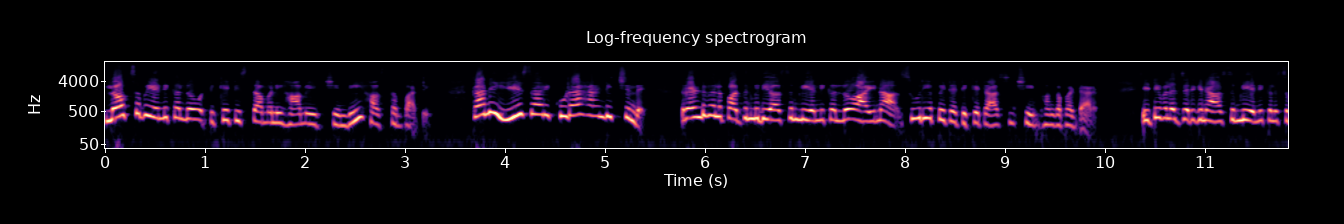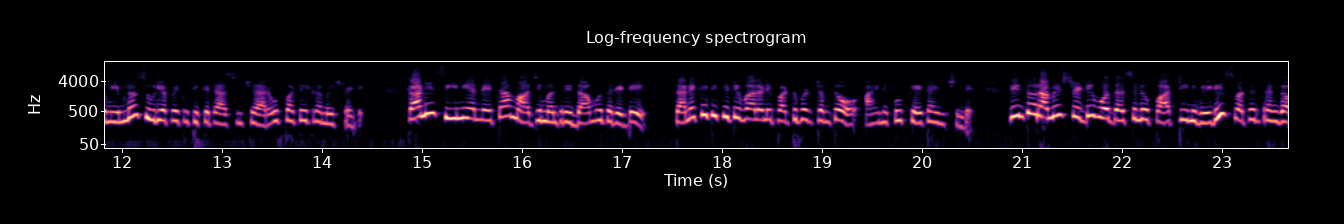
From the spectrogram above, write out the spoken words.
లోక్సభ ఎన్నికల్లో టికెట్ ఇస్తామని హామీ ఇచ్చింది హస్తం పార్టీ. కానీ ఈసారి కూడా హ్యాండ్ ఇచ్చింది. రెండు వేల పద్దెనిమిది అసెంబ్లీ ఎన్నికల్లో ఆయన సూర్యాపేట టికెట్ ఆశించి భంగపడ్డారు. ఇటీవల జరిగిన అసెంబ్లీ ఎన్నికల సమయంలో సూర్యాపేట టికెట్ ఆశించారు పటేల్ రమేష్ రెడ్డి. కానీ సీనియర్ నేత మాజీ మంత్రి దామోదర్ రెడ్డి తనకి టికెట్ ఇవ్వాలని పట్టుబడటంతో ఆయనకు కేటాయించింది. దీంతో రమేష్ రెడ్డి ఓ దశలో పార్టీని వీడి స్వతంత్రంగా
